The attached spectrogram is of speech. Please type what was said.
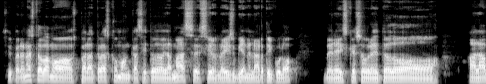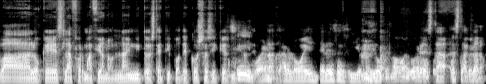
Sí, pero en esto vamos para atrás como en casi todo. Y además, eh, si os leéis bien el artículo, veréis que sobre todo alaba lo que es la formación online y todo este tipo de cosas y que es muy Sí, bueno, claro, luego hay intereses y yo no digo que no, Eduardo, está, está claro.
